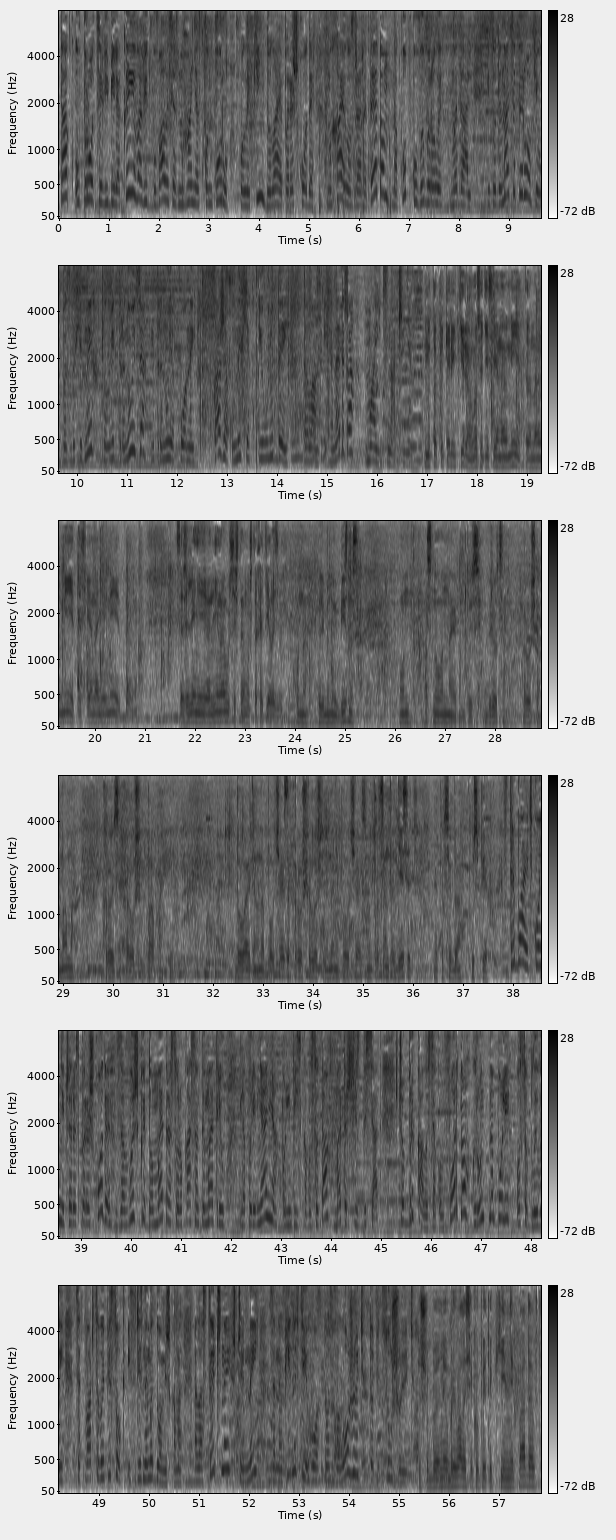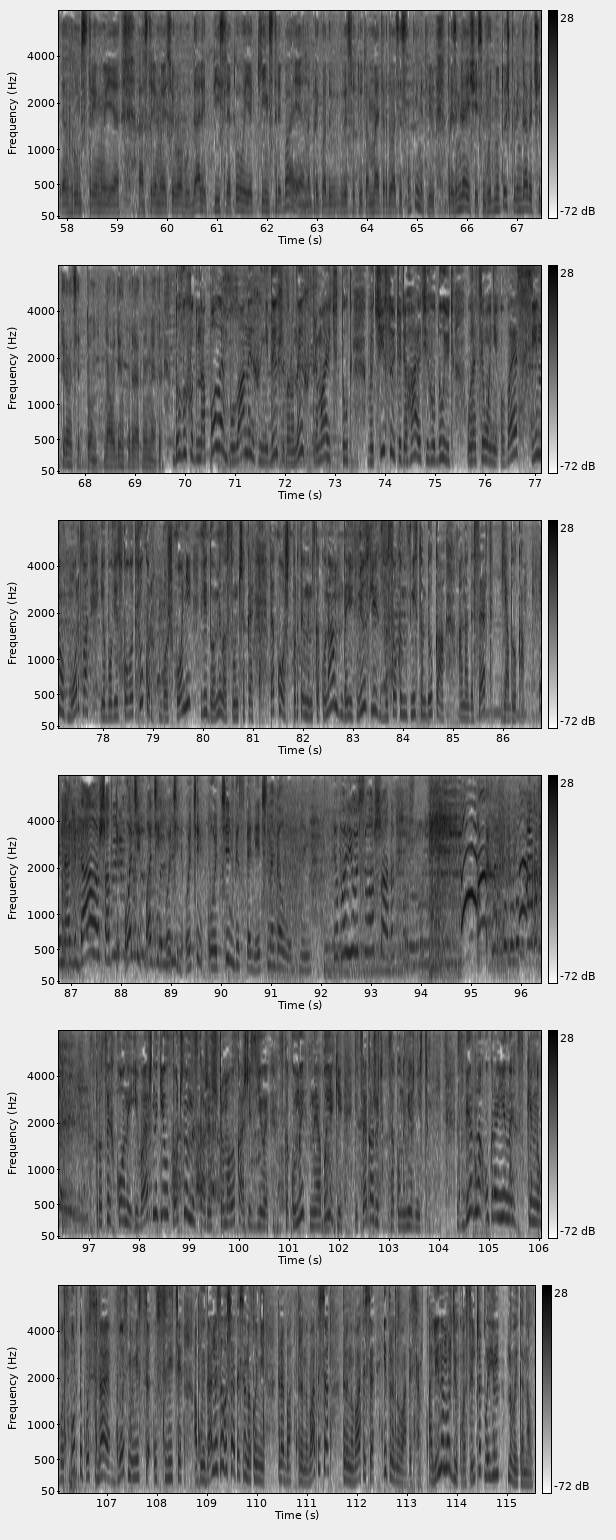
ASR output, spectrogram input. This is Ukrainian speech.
Так, у Процеві біля Києва відбувалися змагання з конкуру, коли кінь долає перешкоди. Михайло з раритетом на кубку вибороли медаль. Із 11 років без вихідних чоловік тренується і тренує коней. Каже, у них, як і у людей, талант і генетика мають значення. Мы только корректируем. Лошадь, если она умеет, то она умеет. Если она не умеет, то, к сожалению, ее не научишь тому, что хотелось бы. конно-племенной бизнес, он основан на этом. То есть берется хорошая мама, кроется хороший папа. И бывает иногда получается хорошие лошади, но не получается. Но процентов 10 это всегда успех. Стрибають коні через перешкоди заввишки до метра 40 сантиметрів. Для порівняння олімпійська висота метр 60. Щоб брикалося комфортно, ґрунт на полі особливий. Це кварцевий пісок із різними домішками. Еластичний, щільний. За необхідності його то зголожують, то підсушують. щоб не обривалися копити, кінь не падав, е, ґрунт стримує, е, стримує цю вагу. Далі, після того, як кінь стрибає, наприклад, висоту там метр 20 сантиметрів, приземляючись в одну точку, він давить 14 тонн на один квадратний метр. До виходу на поле буланих, гнідих і вороних тримають тут. Вичісують, одягають і годують. У раціоні овес, сіно, морква і обов'язково цукор, бо ж коні – відомі ласунчики. Також спортивним скакунам дають мюслі з високим вмістом білка, а на десерт – яблука. Иногда лошадки очень-очень-очень-очень бесконечно голодные. Я боюсь лошадок просто. Про цих коней і вершників точно не скажеш, що мало каші з'їли. Скакуни неабиякі, і це кажуть закономірність. Збірна України з кінного спорту посідає восьме місце у світі. Аби й далі залишатися на коні, треба тренуватися, тренуватися і тренуватися. Аліна Мордюк, Василь Чаплигін, новий канал.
